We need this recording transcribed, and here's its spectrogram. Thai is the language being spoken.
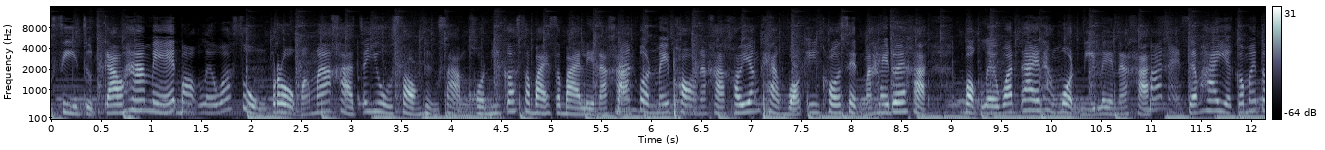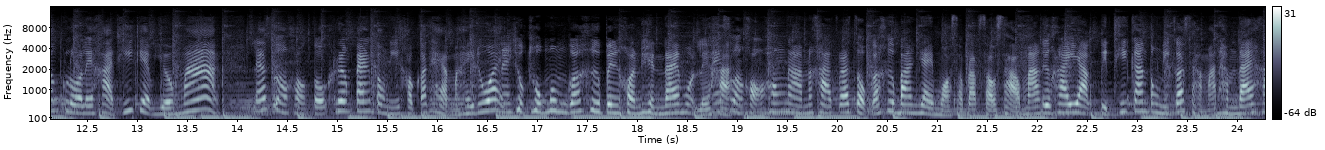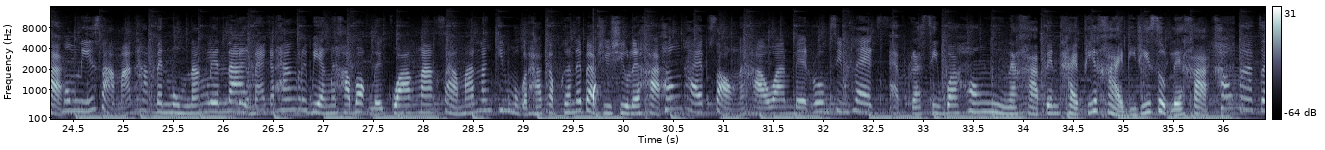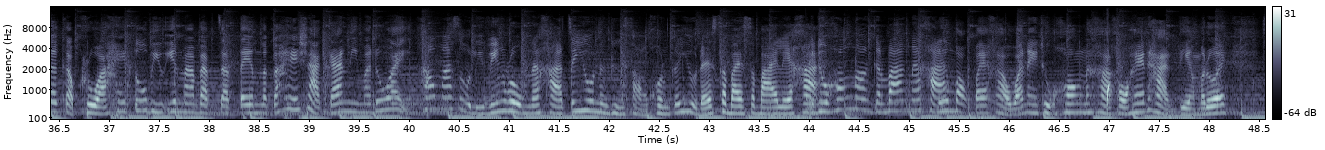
1.95 เมตร บอกเลยว่าสูงโปร่งมากๆค่ะ จะอยู่ 2-3 คนนี่ก็สบายๆเลยนะคะด้านบนไม่พอนะคะ เขายังแถม walk-in closet มาให้ด้วยค่ะ บอกเลยว่าได้ทั้งหมดนี้เลยนะคะ บ้านไหนเสื้อผ้าเยอะก็ไม่ต้องกลัวเลยค่ะ ที่เก็บเยอะมาก และส่วนของโต๊ะเครื่องแป้งตรงนี้เขาก็แถมมาให้ด้วย ในทุกๆ มุมก็คือเป็นคอนเทนต์ได้หมดเลยค่ะ ในส่วนของห้องน้ำนะคะ กระจกก็คือบานใหญ่เหมาะสำหรับสาวๆ มาก หรือใครอยากปิดที่กั้นตรงนี้ก็สามารถทำได้ค่ะ มุมนี้สามารถทำเป็นมุมนั่งเล่นได้ หรือแม้กระทั่งระเบียงนะคะ บอกเลยกว้างมาก สามารถนั่งกินหมูกระทะกับเพื่อนได้แบบชิลๆเลยค่ะ ห้อง type 2 นะคะ one bedroom simplex แอบกระซิบว่าห้องนี้นะคะ เป็น type ที่ขายดีที่สุดเลยค่ะ เข้ามา เจอกับครัวให้ตู้บิวอินมาแบบจัดเต็ม แล้วก็ให้ฉากก้านนี้มาด้วย เข้ามาสู่ living room นะคะ จะอยู่ 1-2 คนก็อยู่ได้สบายๆเลยค่ะไปดูห้องนอนกันบ้างนะคะลืมบอกไปค่ะว่าในทุกห้องนะคะ เขาให้ฐานเตียงมาด้วย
